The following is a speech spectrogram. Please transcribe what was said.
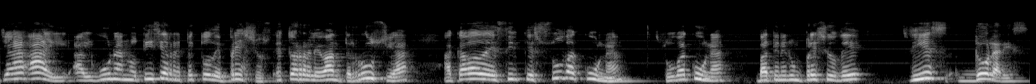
ya hay algunas noticias respecto de precios. Esto es relevante. Rusia acaba de decir que su vacuna, su vacuna, va a tener un precio de 10 dólares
